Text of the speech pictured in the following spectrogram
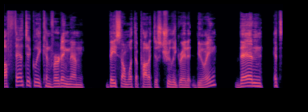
authentically converting them based on what the product is truly great at doing then it's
